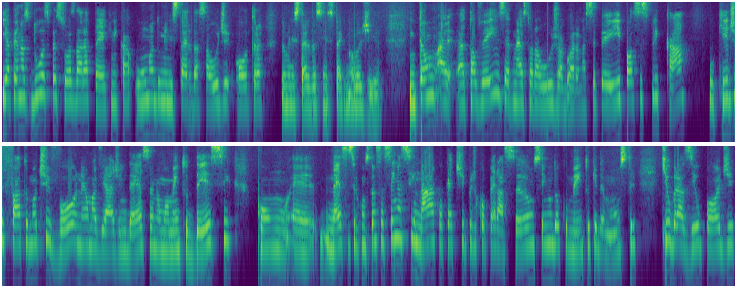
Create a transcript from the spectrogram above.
e apenas duas pessoas da área técnica, uma do Ministério da Saúde, outra do Ministério da Ciência e Tecnologia. Então, a, a, talvez Ernesto Araújo, agora na CPI, possa explicar o que de fato motivou né, uma viagem dessa, num momento desse, com é, nessa circunstância, sem assinar qualquer tipo de cooperação, sem um documento que demonstre que o Brasil pode,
